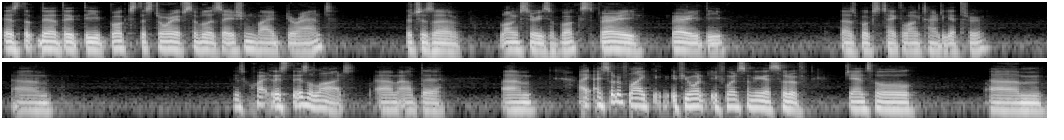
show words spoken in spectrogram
there's the, the the the books, the story of civilization by Durant, which is a long series of books, very very deep. Those books take a long time to get through. Um, there's quite there's there's a lot um, out there. Um, I, I sort of like if you want if you want something that's sort of gentle, um,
